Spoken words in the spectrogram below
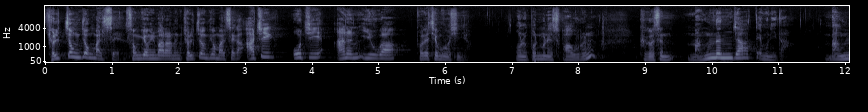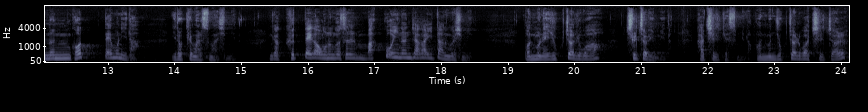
결정적 말세, 성경이 말하는 결정적 말세가 아직 오지 않은 이유가 도대체 무엇이냐? 오늘 본문에서 바울은 그것은 막는 자 때문이다. 막는 것 때문이다. 이렇게 말씀하십니다. 그러니까 그때가 오는 것을 막고 있는 자가 있다는 것입니다. 본문의 6절과 7절입니다. 같이 읽겠습니다. 본문 6절과 7절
